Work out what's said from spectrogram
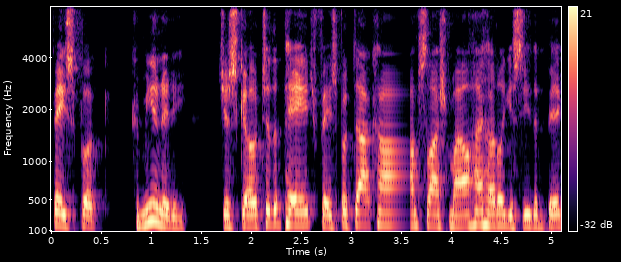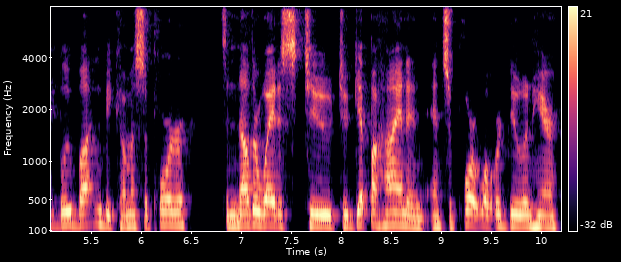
Facebook community, just go to the page, facebook.com slash mile high huddle. You see the big blue button, become a supporter. It's another way to, to, to get behind and, and support what we're doing here.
